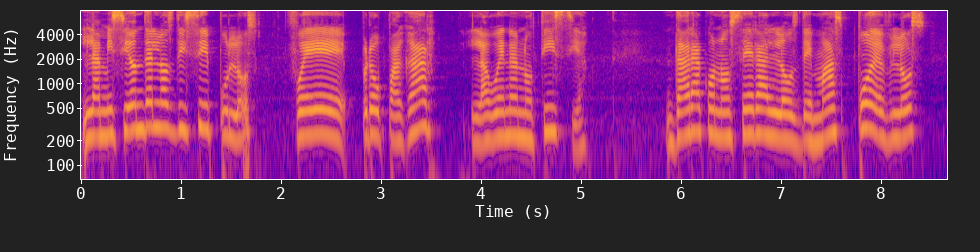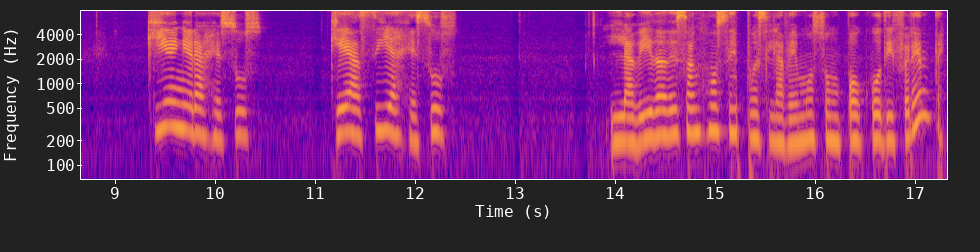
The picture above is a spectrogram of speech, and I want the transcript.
La misión de los discípulos fue propagar la buena noticia, dar a conocer a los demás pueblos quién era Jesús, qué hacía Jesús. La vida de San José pues la vemos un poco diferente.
